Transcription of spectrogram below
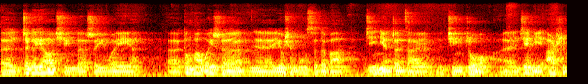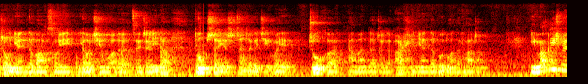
呃，这个邀请的是因为呃东方卫视呃有限公司的吧，今年正在庆祝呃建立二十周年的吧，所以邀请我的在这里的，同时也是趁这个机会祝贺他们的这个二十年的不断的发展。 I mogliśmy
